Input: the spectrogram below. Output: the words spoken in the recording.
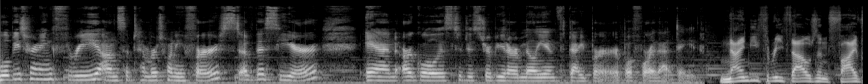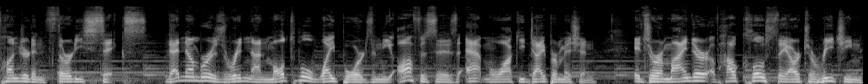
We'll be turning three on September 21st of this year, and our goal is to distribute our millionth diaper before that date. 93,536. That number is written on multiple whiteboards in the offices at Milwaukee Diaper Mission. It's a reminder of how close they are to reaching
